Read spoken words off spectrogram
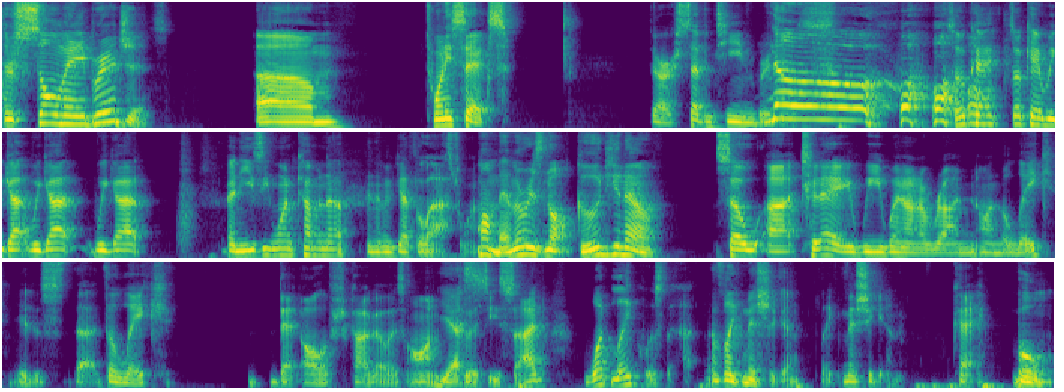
There's so many bridges. Um 26. There are 17 bridges. No. It's okay. It's okay. We got we got we got an easy one coming up, and then we've got the last one. My memory's not good, you know. So uh, today we went on a run on the lake. It is the, the lake that all of Chicago is on Yes. to its east side. What lake was that? That's like Michigan. Lake Michigan. Okay. Boom.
